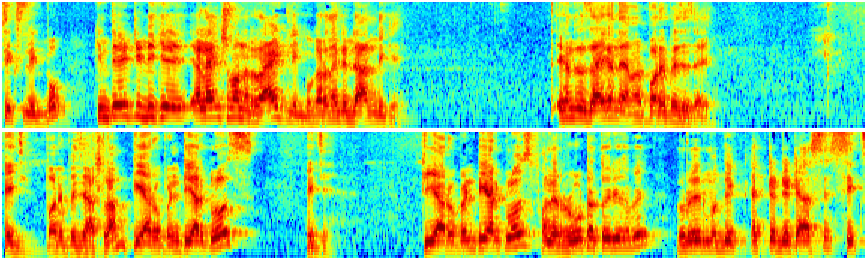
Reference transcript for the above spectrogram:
সিক্স লিখব। কিন্তু এই টিডিকে অ্যালাইন সমান রাইট লিখব, কারণ এটি ডান দিকে। এখান থেকে জায়গা নেই, আমার পরের পেজে যাই। এই যে, পরের পেজে আসলাম টিআর ওপেন টিআর ক্লোজ এই যে টিআর ওপেন টিআর ক্লোজ ফলে রোটা তৈরি হবে। রো এর মধ্যে একটা ডেটা আছে সিক্স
